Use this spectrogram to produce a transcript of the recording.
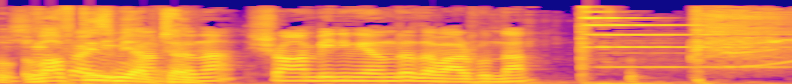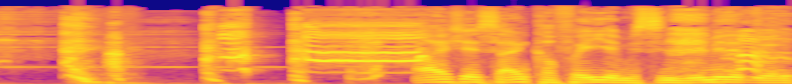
Bir şey Vaftiz mi yapacaksın? Sana. Şu an benim yanımda da var bundan. Ayşe sen kafayı yemişsin yemin ediyorum.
